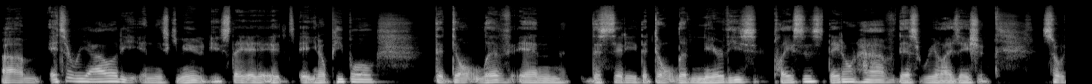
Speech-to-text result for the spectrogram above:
Um, it's a reality in these communities. They, it, it, you know, people that don't live in the city, that don't live near these places, they don't have this realization. So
